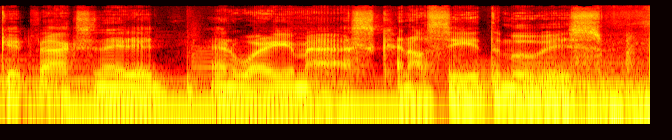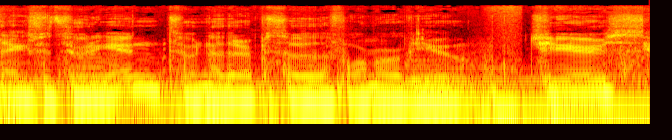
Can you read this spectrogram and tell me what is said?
get vaccinated vaccinated, and wear your mask. And I'll see you at the movies. Thanks for tuning in to another episode of the Formal Review. Cheers,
